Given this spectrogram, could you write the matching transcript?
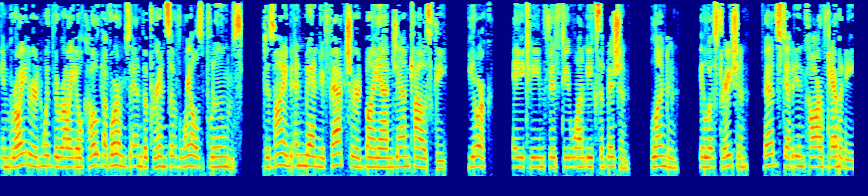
Embroidered with the royal coat of arms and the Prince of Wales plumes. Designed and manufactured by Anne Jankowski. York. 1851 Exhibition. London. Illustration. Bedstead in carved ebony.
